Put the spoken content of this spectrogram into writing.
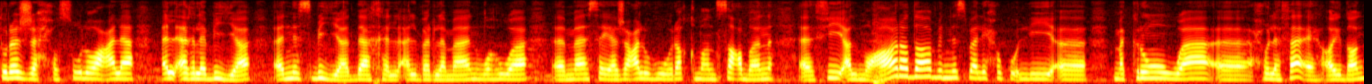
ترجح حصوله على الأغلبية النسبية نسبية داخل البرلمان وهو ما سيجعله رقما صعبا في المعارضة بالنسبة لمكرون وحلفائه أيضا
